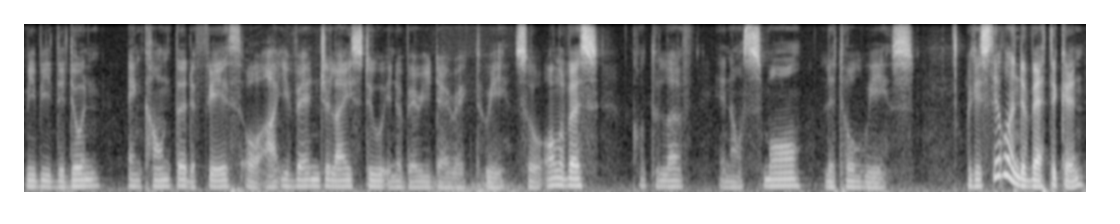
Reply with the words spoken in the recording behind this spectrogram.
maybe they don't encounter the faith or are evangelized to in a very direct way. So, all of us called to love in our small little ways. Okay, still in the Vatican,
